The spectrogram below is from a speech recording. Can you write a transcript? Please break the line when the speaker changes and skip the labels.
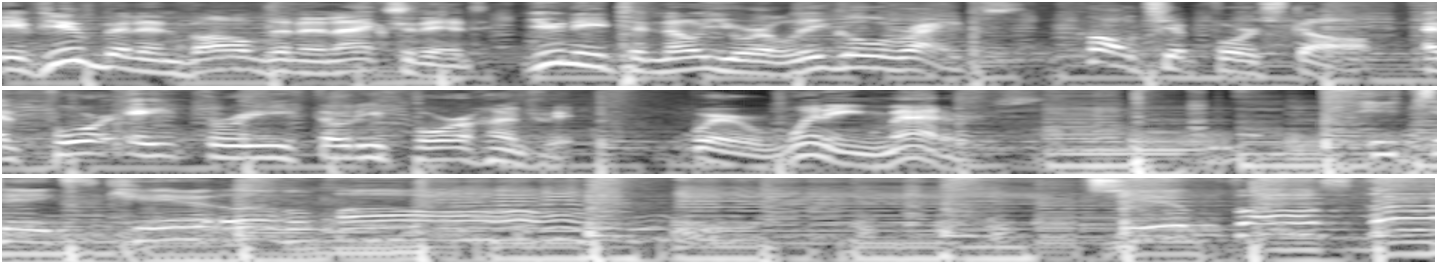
If you've been involved in an accident, you need to know your legal rights. Call Chip Forstall at 483 3400, where winning matters.
He takes care of them all. Chip Forstall.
